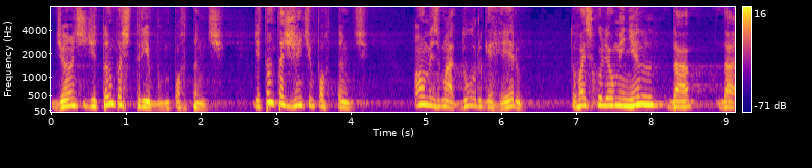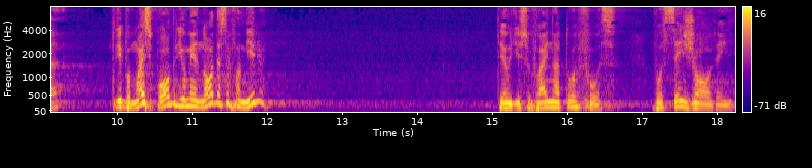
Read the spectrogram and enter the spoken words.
diante de tantas tribos importantes, de tanta gente importante, homens maduros, guerreiros, tu vai escolher o menino da, da tribo mais pobre e o menor dessa família? Deus disse: vai na tua força. Você jovem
